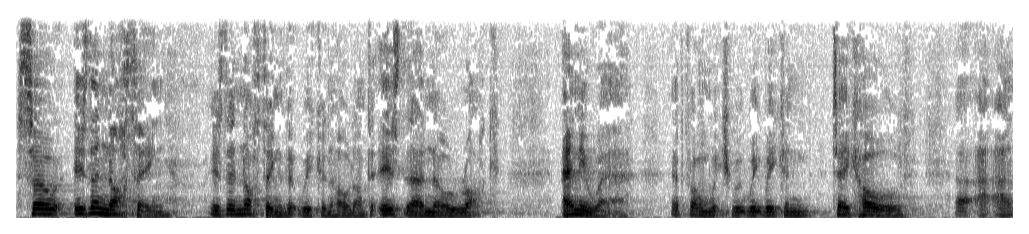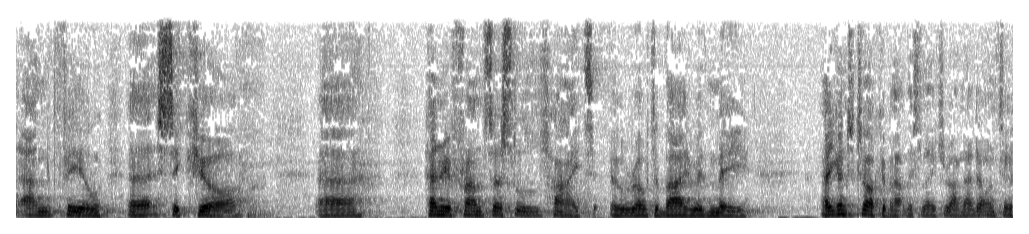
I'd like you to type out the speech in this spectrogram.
So, is there nothing? Is there nothing that we can hold on to? Is there no rock anywhere upon which we, we, we can take hold uh, and, and, feel uh, secure? Uh, Henry Francis Lyte, who wrote Abide with Me, are you going to talk about this later on? I don't want to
